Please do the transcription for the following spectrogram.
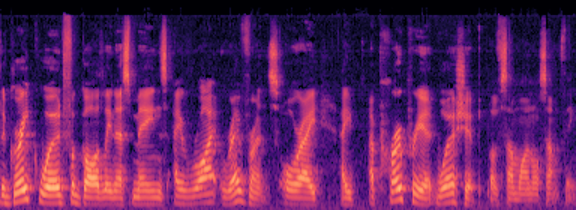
The Greek word for godliness means a right reverence or a, a appropriate worship of someone or something.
